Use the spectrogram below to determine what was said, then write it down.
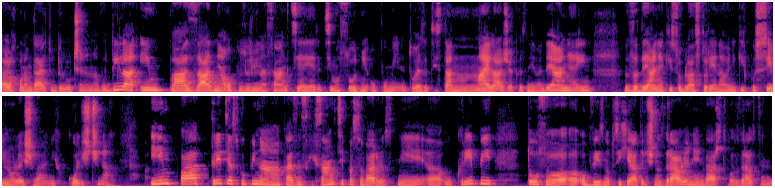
Lahko nam daje tudi določene navodila, in pa zadnja opozorilna sankcija je recimo sodni opomin. To je za tista najlažja kazniva dejanja in uh, za dejanja, ki so bila storjena v nekih posebno olajševalnih okoliščinah. In pa tretja skupina kazenskih sankcij, pa so varnostni uh, ukrepi. To so uh, obvezno psihiatrično zdravljenje in varstvo v zdravstvenem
